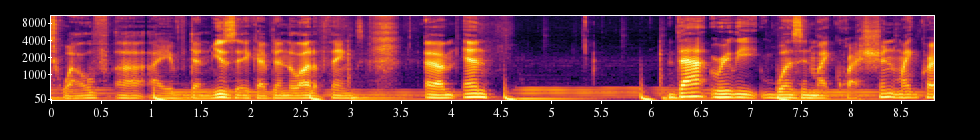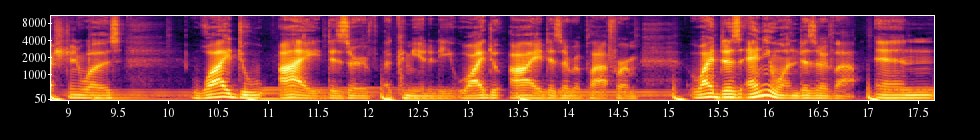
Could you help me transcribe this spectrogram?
12. Uh, I've done music. I've done a lot of things, um, and that really wasn't my question. My question was, why do I deserve a community? Why do I deserve a platform? Why does anyone deserve that? And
